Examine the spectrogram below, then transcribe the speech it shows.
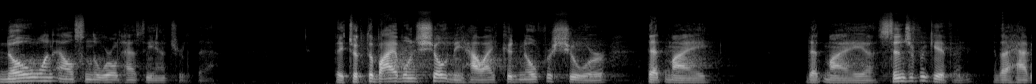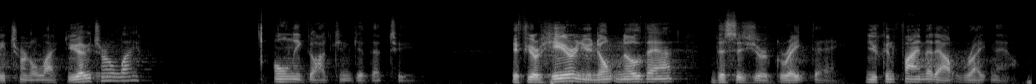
No one else in the world has the answer to that. They took the Bible and showed me how I could know for sure that my, that my uh, sins are forgiven and that I have eternal life. Do you have eternal life? Only God can give that to you. If you're here and you don't know that, this is your great day. You can find that out right now.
